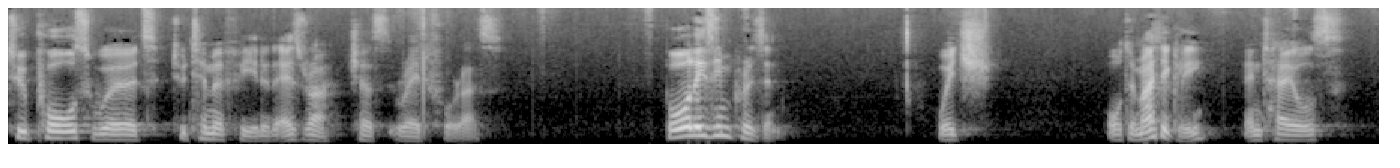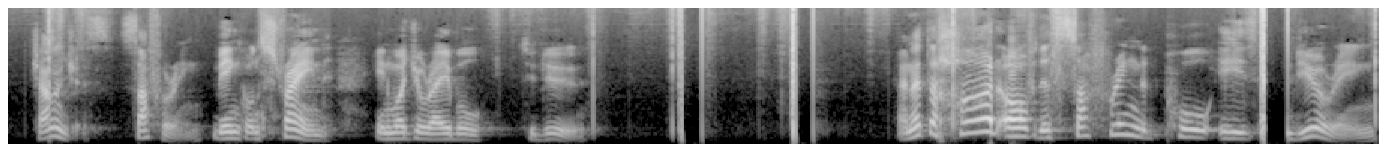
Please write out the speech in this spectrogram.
to Paul's words to Timothy that Ezra just read for us. Paul is in prison, which automatically entails challenges, suffering, being constrained in what you're able to do. And at the heart of the suffering that Paul is enduring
